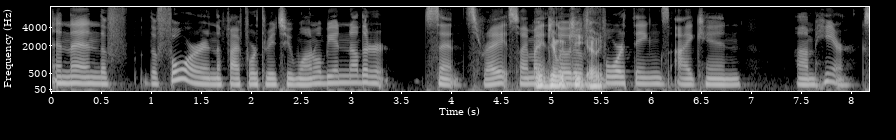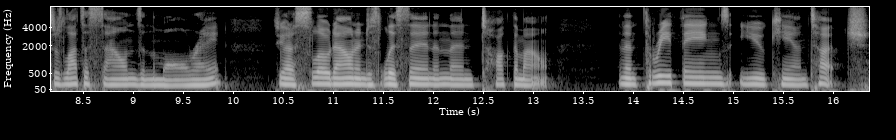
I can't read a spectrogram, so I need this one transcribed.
And then the f- the four and the five, four, three, two, one will be another sense, right? So I might go key- to four things I can um, hear because there's lots of sounds in the mall, right? So you got to slow down and just listen and then talk them out. And then three things you can touch.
